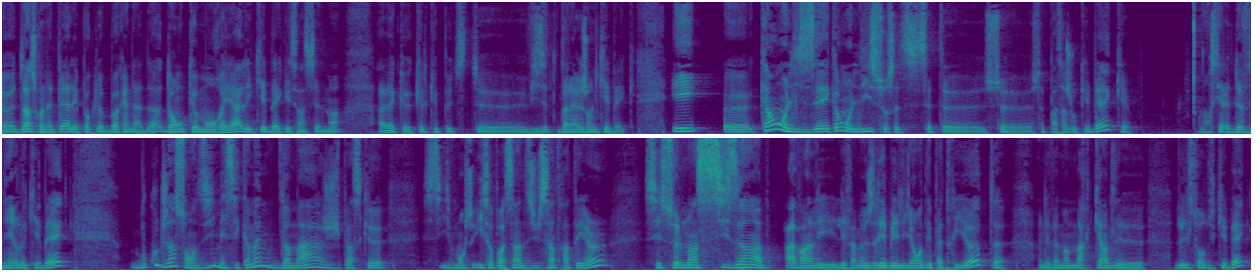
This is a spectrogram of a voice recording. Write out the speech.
euh, dans ce qu'on appelait à l'époque le Bas-Canada, donc Montréal et Québec essentiellement, avec quelques petites visites dans la région de Québec. Et quand on lisait, quand on lit sur cette, ce, passage au Québec, donc ce qui allait devenir le Québec, beaucoup de gens se sont dit, mais c'est quand même dommage parce que ils sont passés en 1831, c'est seulement six ans avant les, fameuses rébellions des Patriotes, un événement marquant de, l'histoire du Québec.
